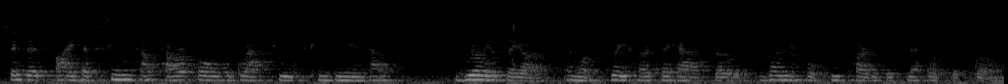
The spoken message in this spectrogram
say that I have seen how powerful the grassroots can be and how brilliant they are and what great heart they have. So it's wonderful to be part of this network that's growing.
